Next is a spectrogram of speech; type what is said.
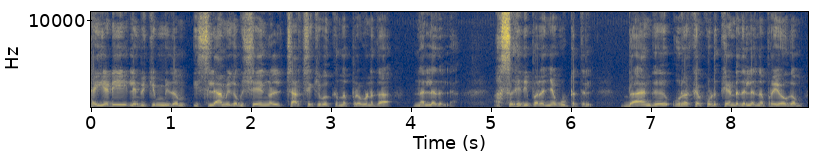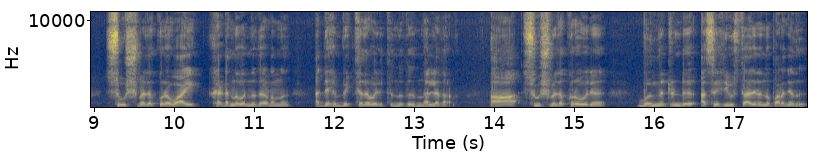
കയ്യടി ലഭിക്കും വിധം ഇസ്ലാമിക വിഷയങ്ങൾ ചർച്ചയ്ക്ക് വെക്കുന്ന പ്രവണത നല്ലതല്ല. അസഹരി പറഞ്ഞ കൂട്ടത്തിൽ ബാങ്ക് ഉറക്കെ കൊടുക്കേണ്ടതില്ലെന്ന പ്രയോഗം സൂക്ഷ്മതക്കുറവായി കടന്നു വന്നതാണെന്ന് അദ്ദേഹം വ്യക്തത വരുത്തുന്നത് നല്ലതാണ്. ആ സൂക്ഷ്മതക്കുറവിന് വന്നിട്ടുണ്ട് അസഹരി ഉസ്താദിനെന്ന് പറഞ്ഞത്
